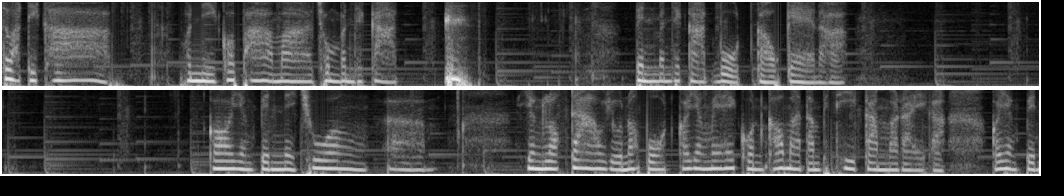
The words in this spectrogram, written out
สวัสดีค่ะ วันนี้ก็พามาชมบรรยากาศ เป็นบรรยากาศโบสถ์เก่าแก่นะคะ ก็ยังเป็นในช่วงยังล็อกดาวน์อยู่เนาะโบสถ์ก็ยังไม่ให้คนเข้ามาทำพิธีกรรมอะไรค่ะ ก็ยังเป็น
